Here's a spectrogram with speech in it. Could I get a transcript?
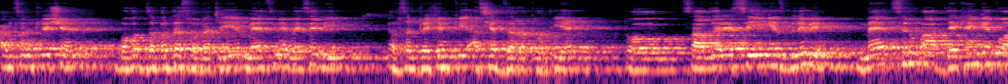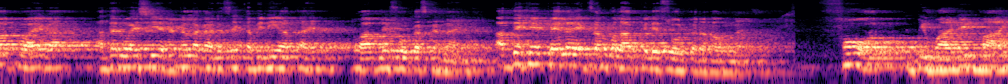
कंसंट्रेशन बहुत ज़बरदस्त होना चाहिए। मैथ्स में वैसे भी कंसंट्रेशन की अशियत ज़रूरत होती है। तो सावजर सीइंग इज़ बिलीविंग मैथ सिर्फ़ आप देखेंगे तो आपको आएगा। अदरवाइज़ ये रटा लगाने से कभी नहीं आता है तो आपने फोकस करना है। अब देखें पहला एग्जांपल आपके लिए सोल्व कर रहा हूँ मैं। फोर डिवाइडेड बाय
